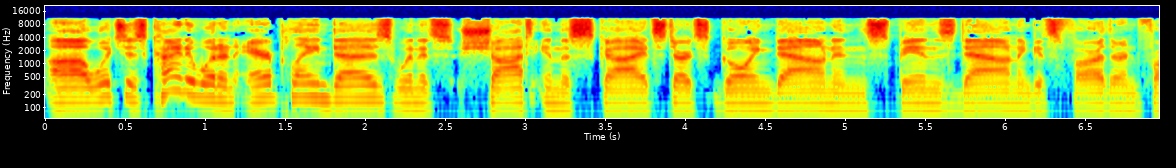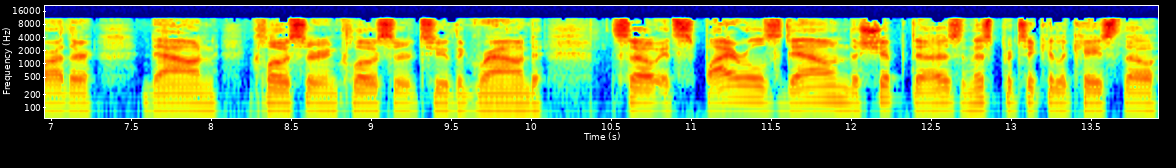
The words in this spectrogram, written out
uh, which is kind of what an airplane does when it's shot in the sky. It starts going down and spins down and gets farther and farther down, closer and closer to the ground. So it spirals down, the ship does. In this particular case, though,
